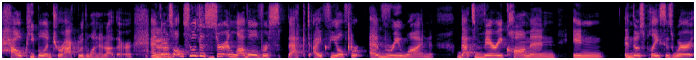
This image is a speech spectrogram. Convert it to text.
how people interact with one another. And yeah. there's also this certain level of respect I feel for everyone that's very common in in those places where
